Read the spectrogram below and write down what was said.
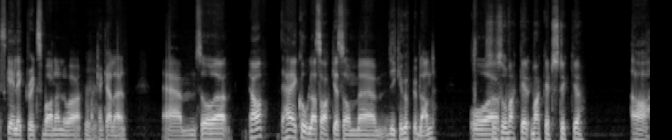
Scalextrics-banan eller vad man Mm. kan kalla den. Ehm, så eh, ja, det här är coola saker som eh, dyker upp ibland. Och Så, så vacker, vackert stycke. ja,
